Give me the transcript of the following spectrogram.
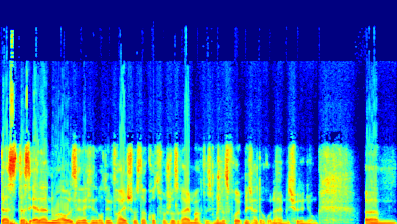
dass, dass er dann nur ausgerechnet auch den Freistoß da kurz vor Schluss reinmacht, ich meine, das freut mich halt auch unheimlich für den Jungen. Ähm,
